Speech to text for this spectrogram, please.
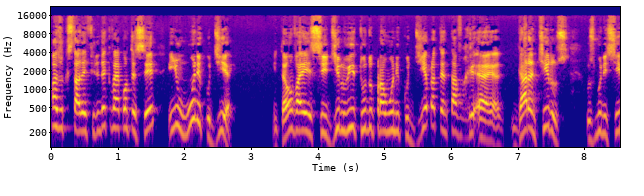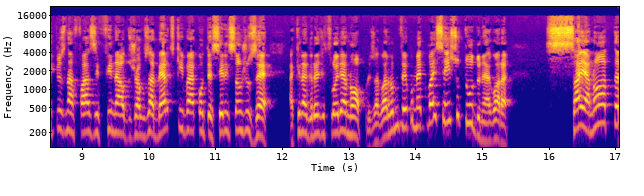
Mas o que está definido é que vai acontecer em um único dia. Então vai se diluir tudo para um único dia para tentar é, garantir os, os municípios na fase final dos Jogos Abertos, que vai acontecer em São José, aqui na Grande Florianópolis. Agora vamos ver como é que vai ser isso tudo, né? Agora sai a nota,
